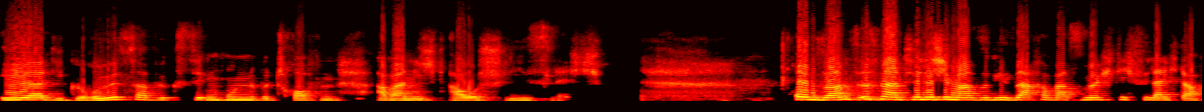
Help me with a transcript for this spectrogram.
eher die größer wüchsigen Hunde betroffen, aber nicht ausschließlich. Und sonst ist natürlich immer so die Sache, was möchte ich vielleicht auch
